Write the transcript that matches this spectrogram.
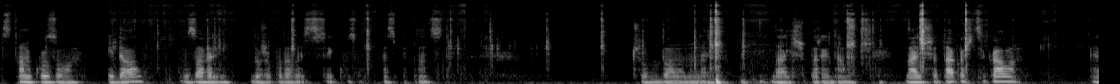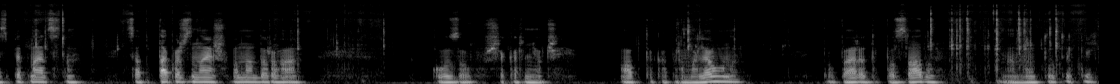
Стан кузова ідеал. Взагалі дуже подобається цей кузов S15. Чудова модель. Далі перейдемо. Далі також цікава S15. Це також знаю, що вона дорога. Кузов шикарнючий. Оптика промальована. Попереду, позаду. Ну тут який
